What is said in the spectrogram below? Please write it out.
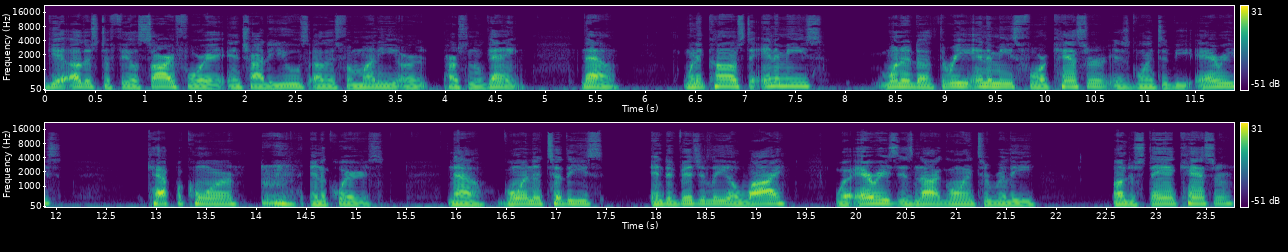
get others to feel sorry for it and try to use others for money or personal gain. Now, when it comes to enemies, one of the three enemies for Cancer is going to be Aries, Capricorn, and Aquarius. Now, going into these individually or why, well, Aries is not going to really understand Cancer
